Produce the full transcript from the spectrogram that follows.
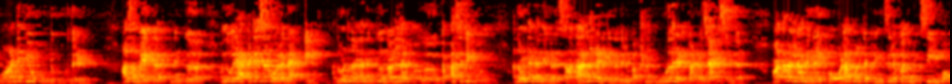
ക്വാണ്ടിറ്റി ഓഫ് ഫുഡ് കൂടുതൽ എടുക്കും. ആ സമയത്ത് നിങ്ങൾക്ക് ഒന്ന് ഒരു ആപ്പറ്റൈസർ പോലെ ഒന്ന് ആക്ട് ചെയ്യും അതുകൊണ്ട് തന്നെ നിങ്ങൾക്ക് നല്ല കപ്പാസിറ്റി കൂടും. അതുകൊണ്ട് തന്നെ നിങ്ങൾ സാധാരണ കഴിക്കുന്നതിലും ഭക്ഷണം കൂടുതൽ എടുക്കാനുള്ള ചാൻസ് ഉണ്ട്. മാത്രമല്ല നിങ്ങൾ ഈ കോള പോലത്തെ ഡ്രിങ്ക്സിലൊക്കെ അത് മിക്സ് ചെയ്യുമ്പോൾ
